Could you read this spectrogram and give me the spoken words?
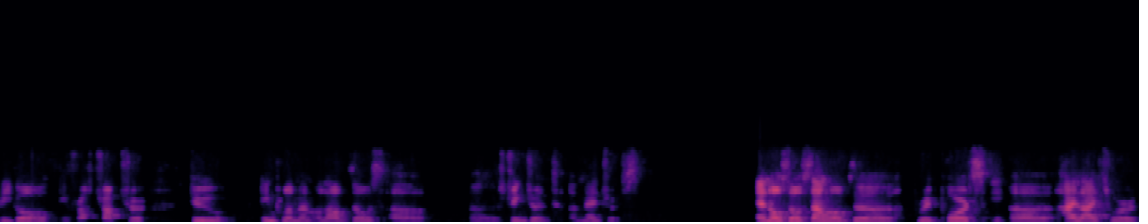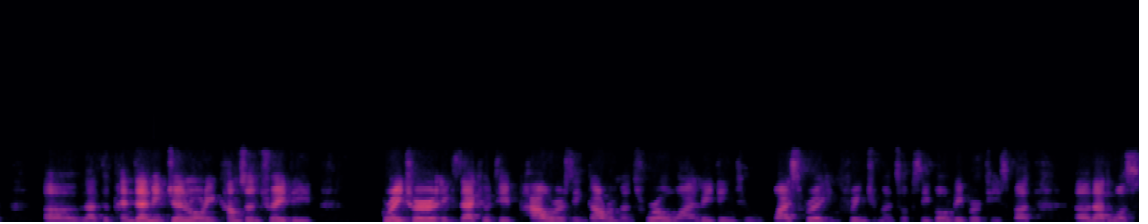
legal infrastructure to implement a lot of those uh, uh, stringent measures. And also some of the reports uh, highlights were uh, that the pandemic generally concentrated greater executive powers in governments worldwide, leading to widespread infringements of civil liberties. But uh, that was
